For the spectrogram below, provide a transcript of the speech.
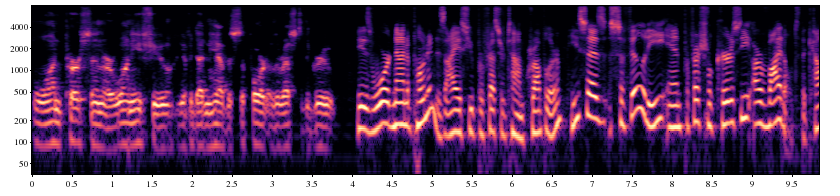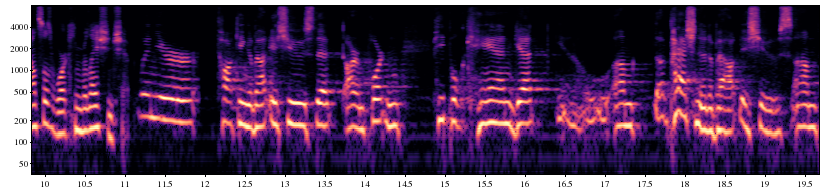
one person or one issue if it doesn't have the support of the rest of the group. His Ward 9 opponent is ISU professor Tom Crumpler. He says civility and professional courtesy are vital to the council's working relationship. When you're talking about issues that are important, people can get, you know, um, passionate about issues, um,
